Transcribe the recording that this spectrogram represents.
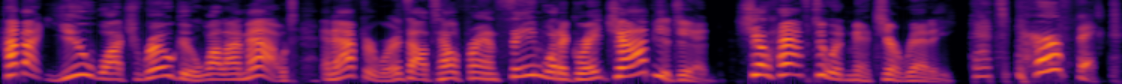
How about you watch Rogu while I'm out, and afterwards I'll tell Francine what a great job you did. She'll have to admit you're ready. That's perfect!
